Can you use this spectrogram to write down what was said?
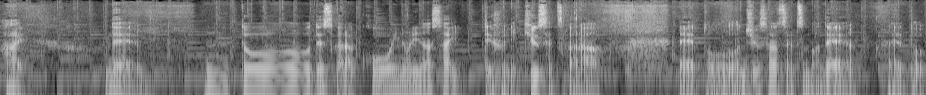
はい。でうんとですからこう祈りなさいっていうふうに9節からえっ、ー、と13節までえっ、ー、と、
